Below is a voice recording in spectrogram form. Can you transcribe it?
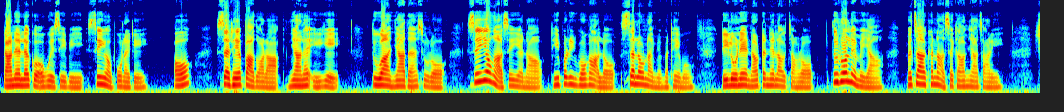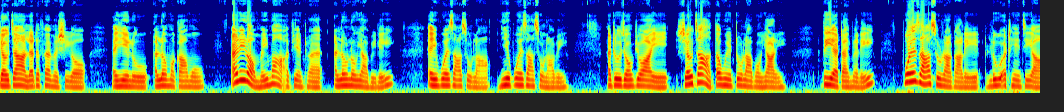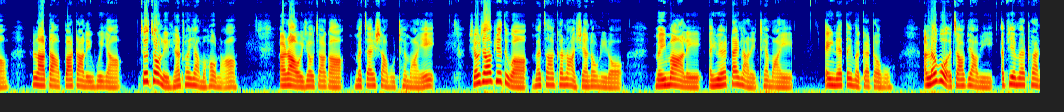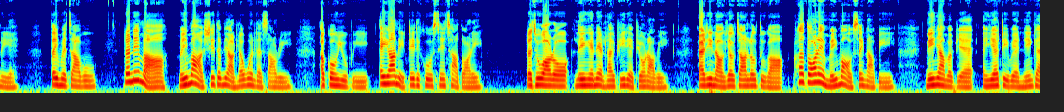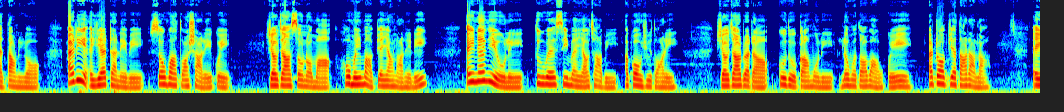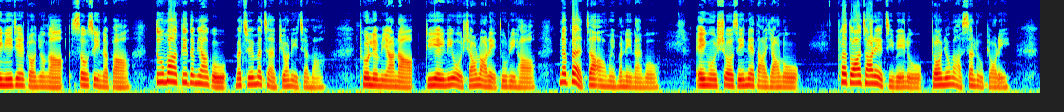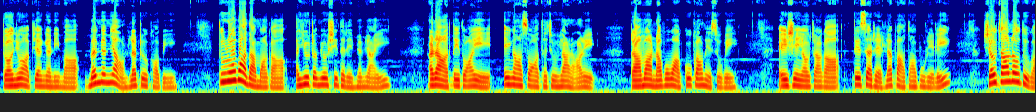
ဒါနဲ့လက်ကိုအဝတ်စီးပြီးစေးရုံပို့လိုက်တယ်။အော်စက်သေးပါသွားတာညာလက်အေးရဲ့။ "तू ကညာတန်းဆိုတော့စေးရုံကစေးရနောက်ဒီပရိဘောကအလောဆက်လုံးနိုင်မှာမထင်ဘူး။ဒီလိုနဲ့နောက်တစ်နှစ်လောက်ကြာတော့သူတို့လည်းမရမကြခဏစကားများကြတယ်ယောက်ျားကလက်တစ်ဖက်မရှိတော့အရင်လိုအလုံးမကောင်းဘူးအဲ့ဒီတော့မိမအပြင်ထွက်အလုံးလုံးရပြီလေအိမ်ပွဲစားဆိုလားမြေပွဲစားဆိုလားပဲ အတူချုံပြောရရင်ယောက်ျားတဝင်းတိုးလာပုံရတယ်သိရတိုင်းပဲလေပွဲစားဆိုတာကလေလူအထင်ကြီးအောင်လှတာပါတာလေးဝေးရကြော့ကြော့လေးလမ်းထွက်ရမဟုတ်လားအဲ့ဒါကိုယောက်ျားကမကြိုက်ရှာဘူးထင်ပါရဲ့ယောက်ျားဖြစ်သူကမကြခဏရန်လုံးနေတော့မိန်းမကလည်းအရွယ်တိုက်လာတယ်ထင်ပါရဲ့အိမ်နဲ့တိတ်မကတ်တော့ဘူးအလုပ်ကိုအကြောင်းပြပြီးအပြင်းမဲ့ထွက်နေရဲ့တိတ်မကြဘူးတနေ့မှာမိမရှိသမျှလက်ဝက်လက်စားတွေအကုန်ယူပြီးအိမ်ကနေတိတ်တခုဆင်းချသွားတယ် တချို့ကတော့လေငယ်နဲ့လိုက်ပြေးတယ်ပြောတာပဲအဲ့ဒီနောက်ယောက်ျားလို့သူကထွက်သွားတဲ့မိမကိုစိတ်နာပြီးနင်းညမပြတ်အရက်တီပဲနင်းကန်တောက်နေတော့အဲ့ဒီအရက်တန်နဲ့ပဲစုံပါသွားရှာတယ်ကွယောက်ျားဆုံးတော့မှဟိုမိမပြန်ရောက်လာတယ်လေအိမ်ထဲမြေကိုလေသူပဲစီမံရောက်ချပြီးအကုန်ယူသွားတယ်ယောက်ျားအတွက်တော့ကုသိုလ်ကောင်းမှုလေးလုံမသွားပါဘူးကွယ်အတော်ပြတ်သားတာလားအိမ်ကြီးချင်းတော်ညွန့်ကစုံစီနှစ်ပါးသူမသိသမျှကိုမချွင်းမချန်ပြောနေကြမှာ ထိုလင်မယားနောက်ဒီအိမ်လေးကိုရောက်လာတဲ့သူတွေဟာနှစ်ပတ်ကြာအောင်မနေနိုင်ဘူးအိမ်ကိုလျှော်စည်းနဲ့သာရောက်လို့ထွက်သွားကြတဲ့ကြီးပဲလို့ဒေါ်ညွန့်ကဆက်လို့ပြောတယ်ဒေါ်ညွန့်ကပြန်ကန်ဒီမှာမက်မြက်မြောင်လက်တို့ခေါ်ပြီးသူတို့ဘာသာမှာကအယူတစ်မျိုးရှိတဲ့မြက်မြကြီးအဲ့ဒါတေးသွားရင်အင်္ဂါဆောင်တကြူရတာတဲ့ဒါမှနောက်ဘဝကူကောင်းနေဆိုပြီးအိရှင်ယောက်ျားကတိဆက်တဲ့လက်ပါသွားဘူးတယ်လေယောက်ျားလို့သူက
